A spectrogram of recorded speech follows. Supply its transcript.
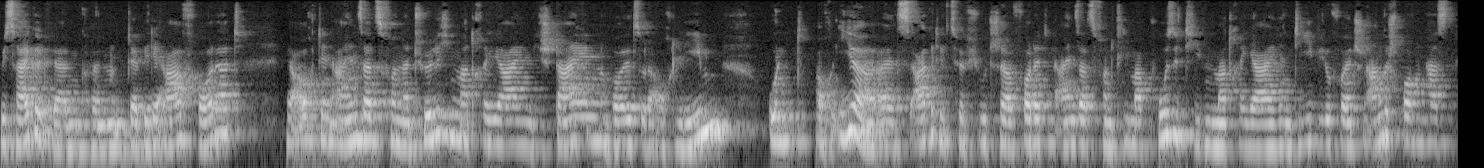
recycelt werden können. Und der BDA fordert ja auch den Einsatz von natürlichen Materialien wie Stein, Holz oder auch Lehm. Und auch ihr als Architects for Future fordert den Einsatz von klimapositiven Materialien, die, wie du vorhin schon angesprochen hast,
